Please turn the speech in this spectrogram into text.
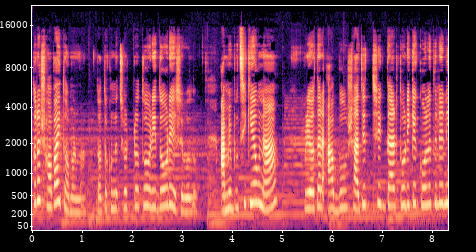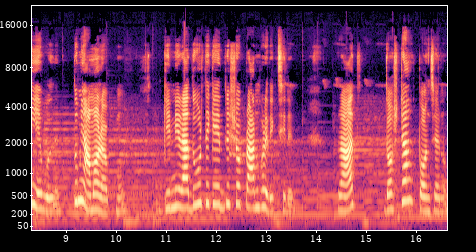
তোরা সবাই তো আমার মা। ততক্ষণে ছোট্ট থরি দৌড়ে এসে বলল, আমি বুঝি কেউ না? প্রিয়তার আব্বু সাজিদ শিকদার থরিকে কোলে তুলে নিয়ে বললেন, তুমি আমার আব্বু গিন্নি রাত দূর থেকে এই দৃশ্য প্রাণ ভরে দেখছিলেন। রাত দশটা পঞ্চান্ন।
